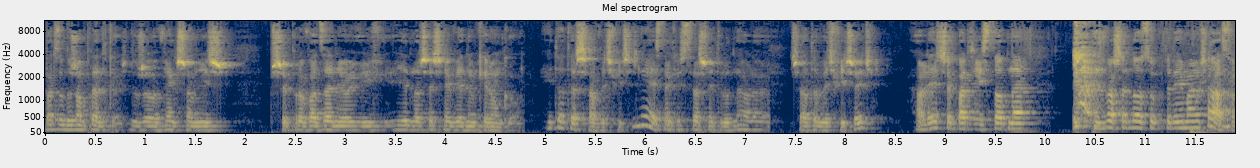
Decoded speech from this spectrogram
bardzo dużą prędkość, dużo większą niż przy prowadzeniu ich jednocześnie w jednym kierunku. I to też trzeba wyćwiczyć. Nie jest jakieś strasznie trudne, ale trzeba to wyćwiczyć. Ale jeszcze bardziej istotne, zwłaszcza dla osób, które nie mają czasu,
